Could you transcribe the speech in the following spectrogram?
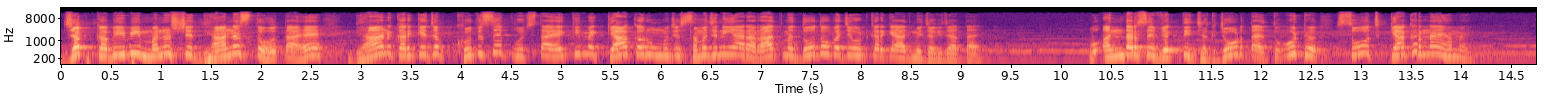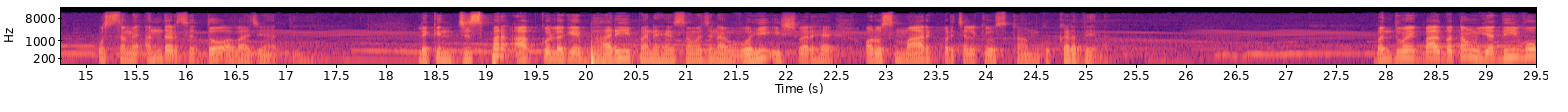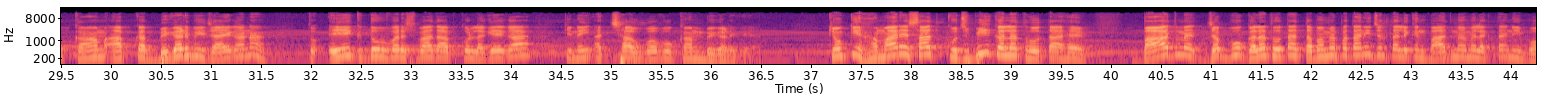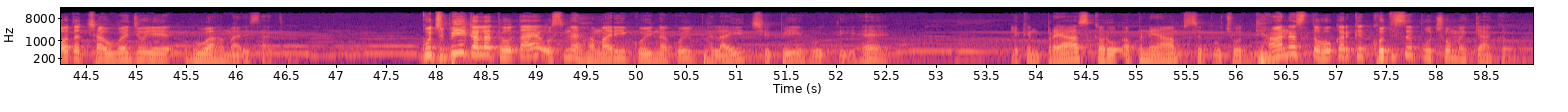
जब कभी भी मनुष्य ध्यानस्थ होता है, ध्यान करके जब खुद से पूछता है कि मैं क्या करूँ, मुझे समझ नहीं आ रहा। रात में दो दो बजे उठ करके आदमी जग जाता है। वो अंदर से व्यक्ति झकझोड़ता है, तू उठ, सोच, क्या करना है हमें? उस समय अंदर से दो आवाज़ें आती हैं। लेकिन जिस पर आपको लगे भारीपन है, समझना वही ईश्वर है और उस मार्ग पर चल के उस काम को कर देना। बंधुओं एक बात बताऊँ, यदि वो काम आपका बिगड़ भी जाएगा ना तो एक दो वर्ष बाद आपको लगेगा कि नहीं अच्छा हुआ, वो काम बिगड़ गया। क्योंकि हमारे साथ कुछ भी गलत होता है, बाद में जब वो गलत होता है, तब हमें पता नहीं चलता, लेकिन बाद में हमें लगता है, नहीं, बहुत अच्छा हुआ जो ये हुआ हमारे साथ में। कुछ भी गलत होता है, उसमें हमारी कोई ना कोई भलाई छिपी होती है। लेकिन प्रयास करो अपने आप से पूछो, ध्यानस्थ होकर के खुद से पूछो, मैं क्या करूँ?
